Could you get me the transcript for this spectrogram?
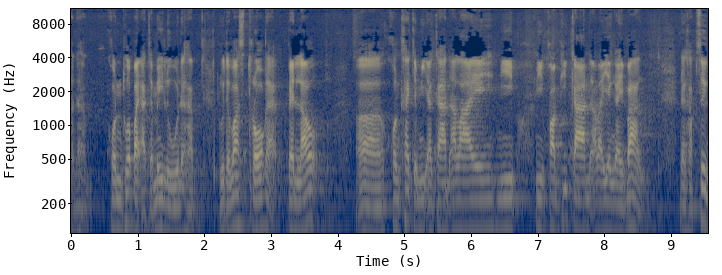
นะครับ คนทั่วไปอาจจะไม่รู้นะครับ รู้แต่ว่าสโตรกอะเป็นแล้วคนไข้จะมีอาการอะไร มีมีความพิการอะไรยังไงบ้างนะครับ ซึ่ง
